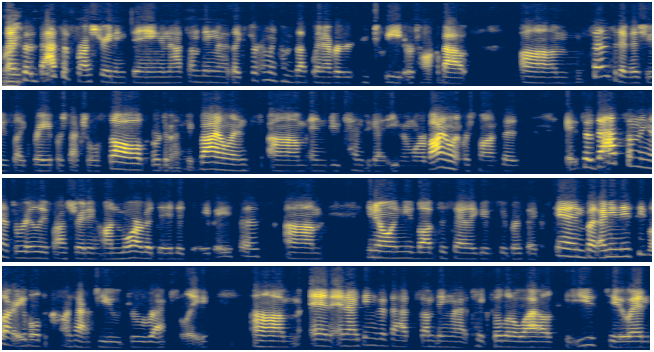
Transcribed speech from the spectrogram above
Right. And so that's a frustrating thing, and that's something that like certainly comes up whenever you tweet or talk about um, sensitive issues like rape or sexual assault or domestic violence, um, and you tend to get even more violent responses. It, so that's something that's really frustrating on more of a day-to-day basis. Um, you know, and you'd love to say like you have super thick skin, but I mean these people are able to contact you directly, um, and and I think that that's something that takes a little while to get used to. And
